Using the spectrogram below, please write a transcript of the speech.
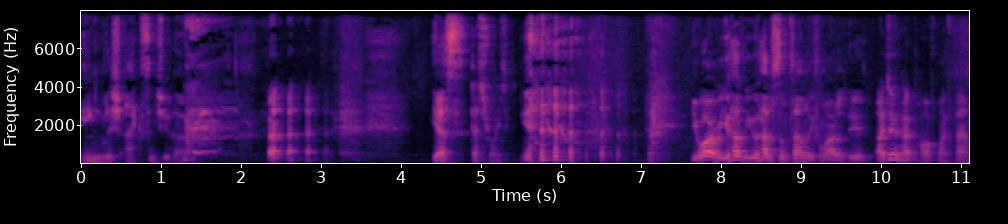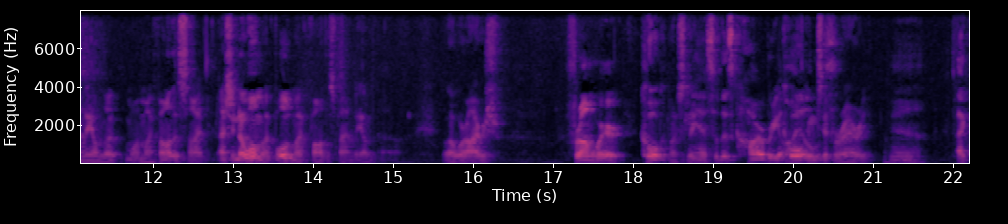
English accent you have. yes? That's right. Yeah. You are. You have. You have some family from Ireland, do you? I do have half my family on the on my father's side. Actually, no, all my all of my father's family on, uh, well, were Irish. From where? Cork mostly. Yeah. So there's Carbery Cork Isles. and Tipperary. Yeah. I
